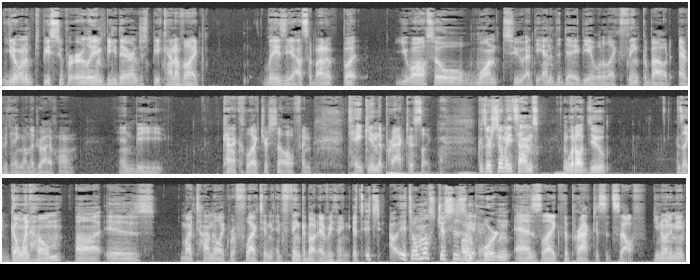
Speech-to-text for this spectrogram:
You don't want to be super early and be there and just be kind of like lazy ass about it, but you also want to at the end of the day be able to like think about everything on the drive home and be kind of collect yourself and take in the practice like because there's so many times what I'll do is like going home uh, is my time to like reflect and, and think about everything. It's it's it's almost just as Oh, yeah. important as like the practice itself. Do you know what I mean?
